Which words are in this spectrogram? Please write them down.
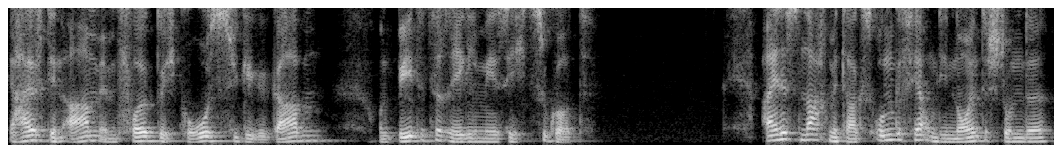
Er half den Armen im Volk durch großzügige Gaben und betete regelmäßig zu Gott. Eines Nachmittags ungefähr um die neunte Stunde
